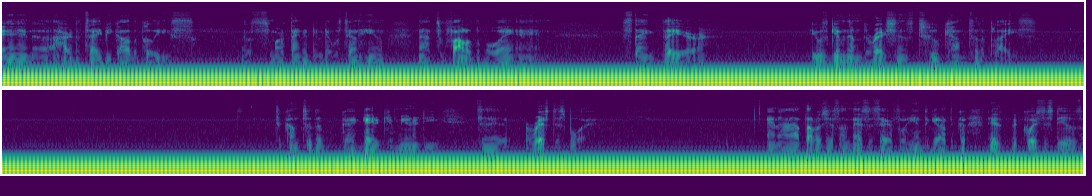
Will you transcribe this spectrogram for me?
and uh, I heard the tape. He called the police. That was a smart thing to do. They was telling him not to follow the boy and stay there. He was giving them directions to come to the place. To come to the gated community to arrest this boy. And I, I thought it was just unnecessary for him to get out the car. The question still is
